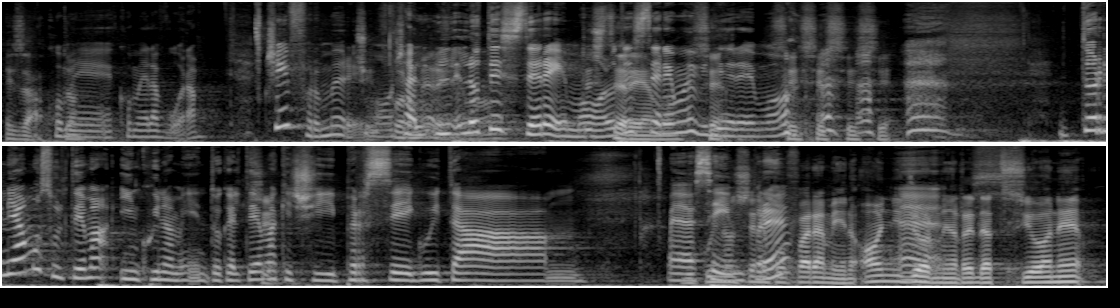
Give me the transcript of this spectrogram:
Esatto. come, come lavora. Ci informeremo, Ci cioè informeremo. l- lo testeremo, lo testeremo e sì. vi diremo. Sì, sì, sì, sì. Torniamo sul tema inquinamento, che è il tema Sì. che ci perseguita mm, eh, cui non se ne sempre. può fare a meno. Ogni Eh, giorno in redazione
